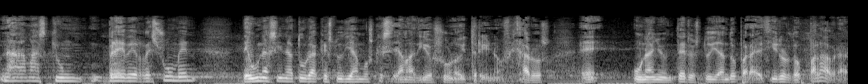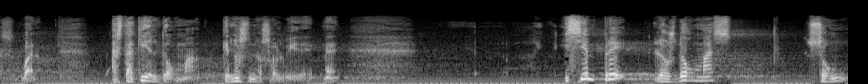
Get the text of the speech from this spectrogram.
nada más que un breve resumen de una asignatura que estudiamos que se llama Dios uno y trino. Fijaros, eh, un año entero estudiando para deciros dos palabras. Bueno, hasta aquí el dogma, que no se nos olvide. ¿eh? Y siempre los dogmas son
